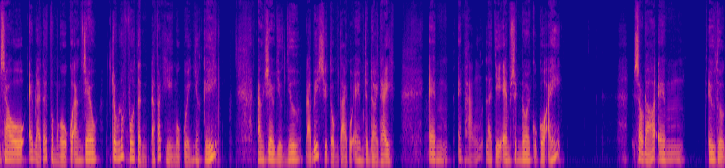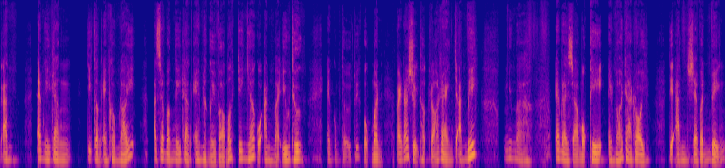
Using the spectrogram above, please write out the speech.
Sau em lại tới phòng ngủ của Angel, trong lúc vô tình đã phát hiện một quyển nhật ký. Angel dường như đã biết sự tồn tại của em trên đời này. Em, em hẳn là chị em sinh đôi của cô ấy. Sau đó em yêu thương anh. Em nghĩ rằng chỉ cần em không nói, anh sẽ vẫn nghĩ rằng em là người vợ mất trí nhớ của anh mà yêu thương. Em cũng thử thuyết phục mình phải nói sự thật rõ ràng cho anh biết. Nhưng mà em lại sợ một khi em nói ra rồi thì anh sẽ vĩnh viễn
